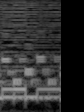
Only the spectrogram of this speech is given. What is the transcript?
you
